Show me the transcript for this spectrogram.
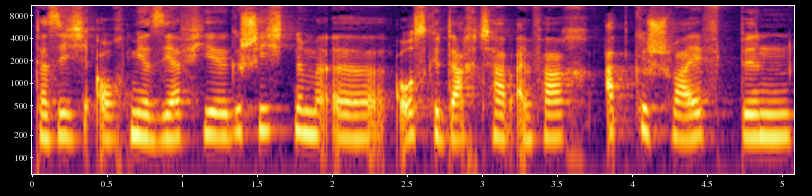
Dass ich auch mir sehr viel Geschichten äh, ausgedacht habe, einfach abgeschweift bin,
